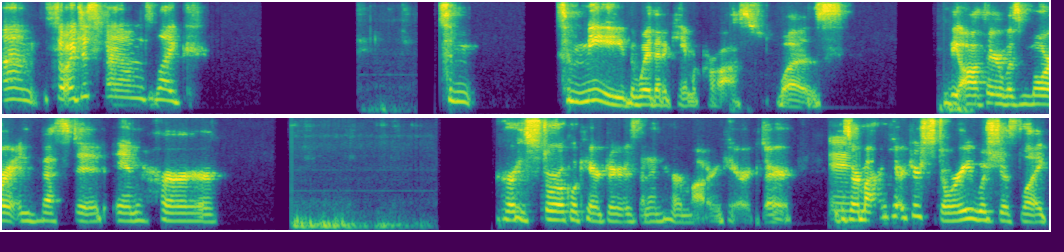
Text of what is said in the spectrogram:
Um, so I just found like to to me, the way that it came across was the author was more invested in her her historical characters than in her modern character. Because her modern character story was just like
